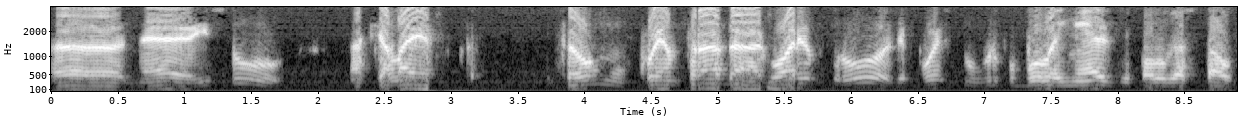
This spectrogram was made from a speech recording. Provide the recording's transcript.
uh, né, isso naquela época. Então, com a entrada, agora entrou, depois que o Bolognese e Paulo Gastal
